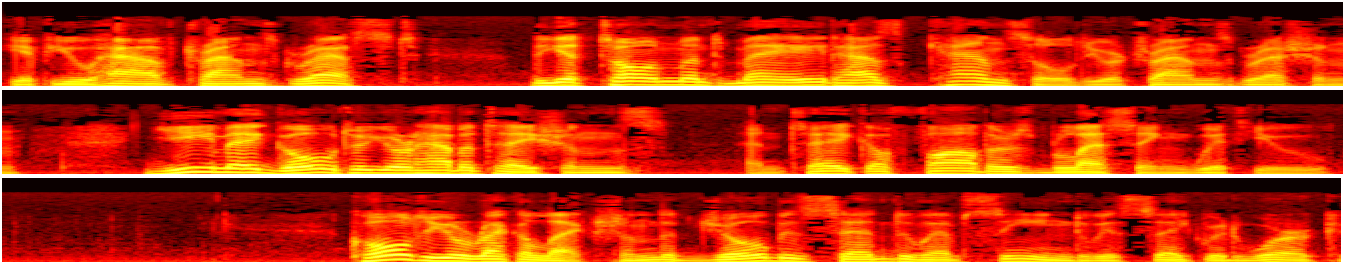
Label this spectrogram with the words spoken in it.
If you have transgressed, the atonement made has cancelled your transgression. Ye may go to your habitations, and take a father's blessing with you. Call to your recollection that Job is said to have seen to his sacred work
